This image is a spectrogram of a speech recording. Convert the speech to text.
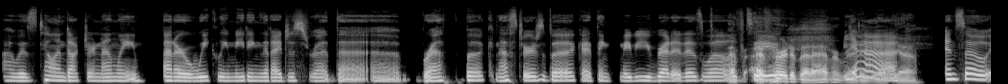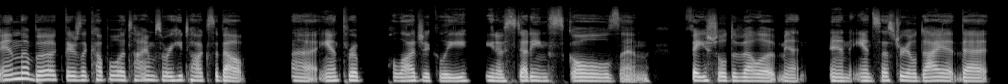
I was telling Dr. Nunnally at our weekly meeting that I just read the uh, Breath book, Nestor's book. I think maybe you read it as well. I've, I've heard about it. I haven't read yeah. it yet. Yeah. And so in the book, there's a couple of times where he talks about uh, anthropologically, you know, studying skulls and facial development and ancestral diet that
